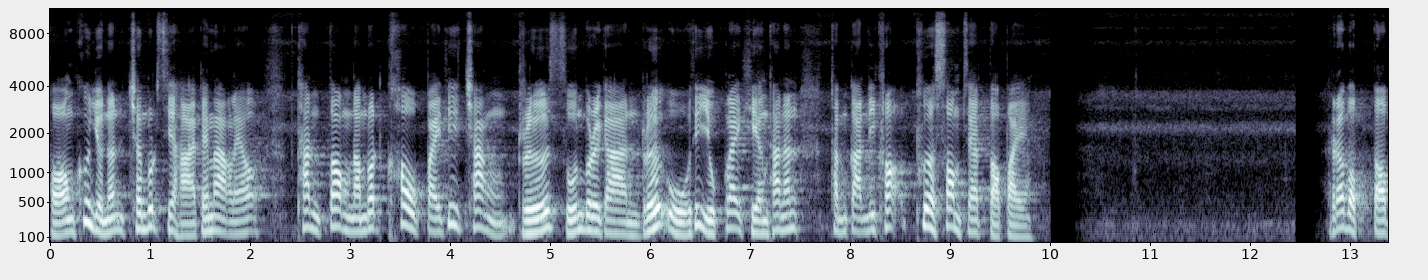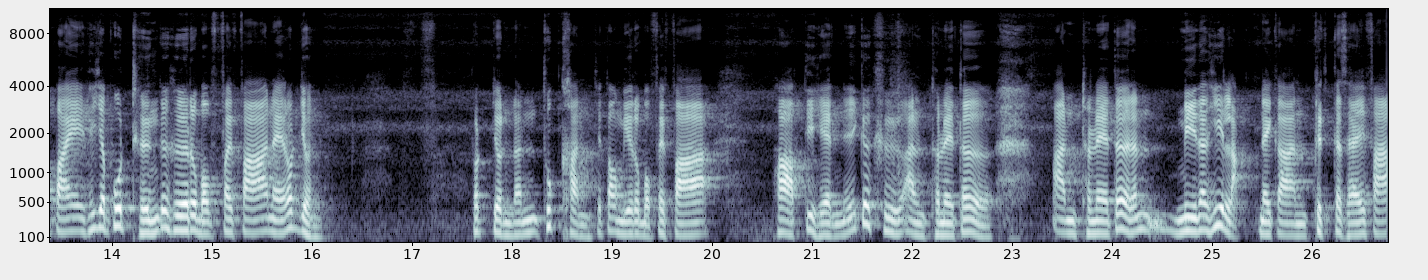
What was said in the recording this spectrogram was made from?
ของเครื่องยนต์นั้นชำรุดเสียหายไปมากแล้ว ท่านต้องนำรถเข้าไปที่ช่างหรือศูนย์บริการ หรืออู่ที่อยู่ใกล้เคียงท่านนั้นทำการวิเคราะห์เพื่อซ่อมแซมต่อไป ระบบต่อไปที่จะพูดถึงก็คือระบบไฟฟ้าในรถยนต์ รถยนต์นั้นทุกคันจะต้องมีระบบไฟฟ้า ภาพที่เห็นนี้ก็คืออันเทอร์เนเตอร์อันเทอร์เนเตอร์นั้นมีหน้าที่หลักในการผลิตกระแสไฟฟ้า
